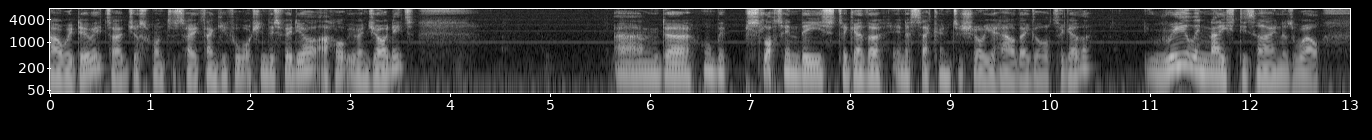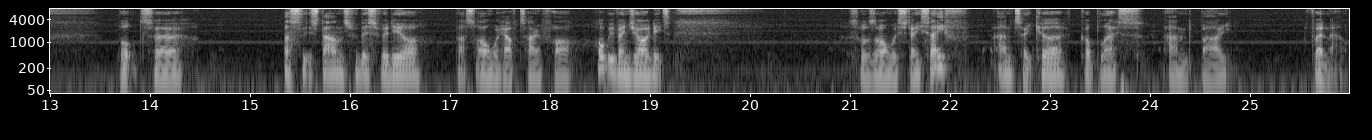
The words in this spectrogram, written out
how we do it. I just want to say thank you for watching this video. I hope you enjoyed it. And uh, we'll be slotting these together in a second to show you how they go together. Really nice design as well. But uh, as it stands for this video that's all we have time for. Hope you've enjoyed it. So as always stay safe and take care. God bless and bye for now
